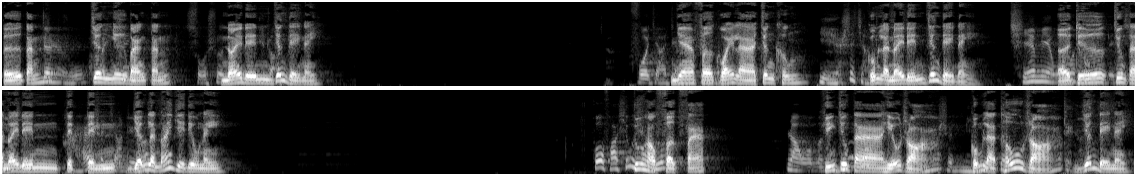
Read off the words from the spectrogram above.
Tự tánh, chân như bản tánh. Nói đến vấn đề này, nhà phật gọi là chân không, cũng là nói đến vấn đề này ở trước, chúng ta nói đến tịch tịnh, Vẫn là nói về điều này. Tu học Phật Pháp Khiến chúng ta hiểu rõ, Cũng là thấu rõ vấn đề này.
